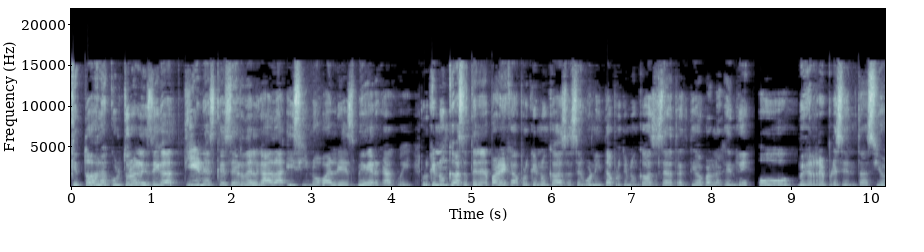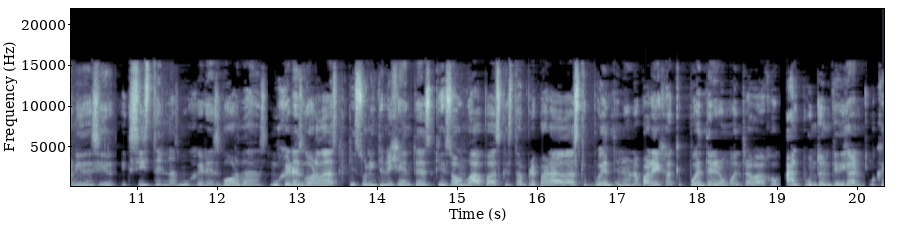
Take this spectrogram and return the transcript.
Que toda la cultura les diga, tienes que ser delgada y si no vales verga, güey. Porque nunca vas a tener pareja, porque nunca vas a ser bonita, porque nunca vas a ser atractiva para la gente. O ver representación y decir, existen las mujeres gordas, mujeres gordas que son inteligentes, que son guapas, que están preparadas, que pueden tener una pareja, que pueden tener un buen trabajo, al punto en que digan, ok,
